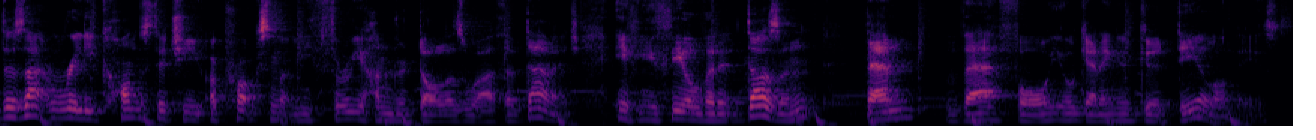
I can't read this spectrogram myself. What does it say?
does that really constitute approximately $300 worth of damage? If you feel that it doesn't, then therefore you're getting a good deal on these.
